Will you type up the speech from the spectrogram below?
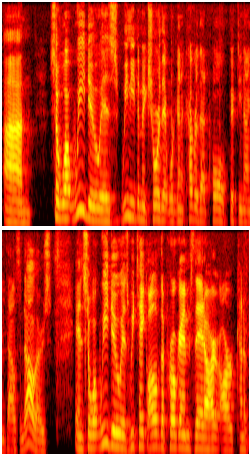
Um, so what we do is we need to make sure that we're going to cover that full $59,000. And so what we do is we take all of the programs that are are kind of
